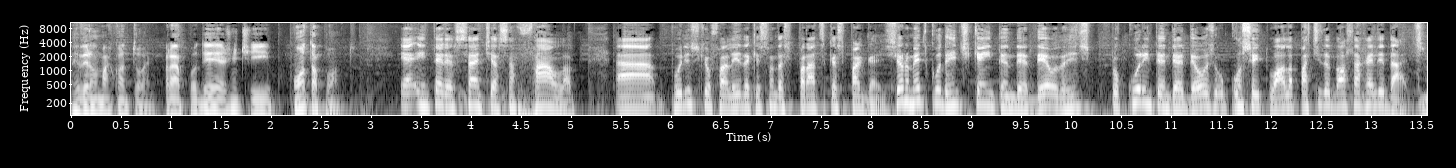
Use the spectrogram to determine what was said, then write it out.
Reverendo Marco Antônio, para poder a gente ir ponto a ponto. É interessante essa fala, ah, por isso que eu falei da questão das práticas pagãs. Geralmente, quando a gente quer entender Deus, a gente procura entender Deus ou conceituá-lo a partir da nossa realidade.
